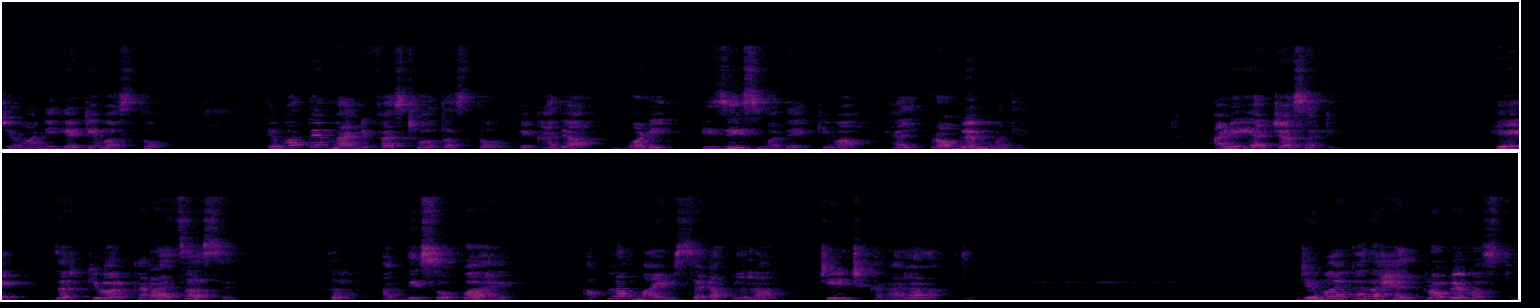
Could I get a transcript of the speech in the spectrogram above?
जेव्हा निगेटिव्ह असतो तेव्हा ते मॅनिफेस्ट होत असतं एखाद्या बॉडी डिझीजमध्ये किंवा हेल्थ प्रॉब्लेममध्ये आणि याच्यासाठी हे जर क्युअर करायचं असेल तर अगदी सोपं आहे. आपला माइंडसेट आपल्याला चेंज करायला लागतो. जेव्हा एखादा हेल्थ प्रॉब्लेम असतो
